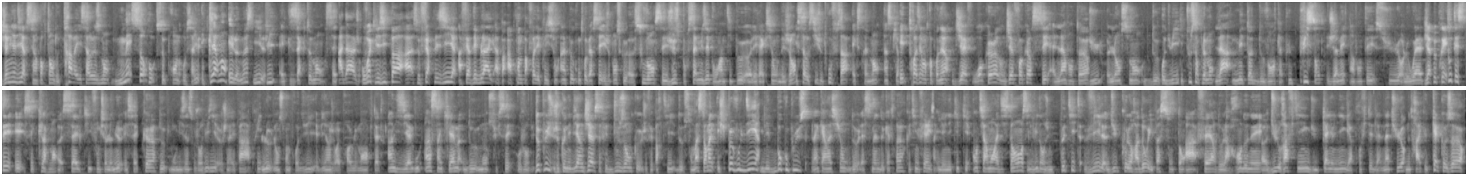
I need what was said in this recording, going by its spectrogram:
J'aime bien dire c'est important de travailler sérieusement, mais sans trop se prendre au sérieux. Et clairement, Elon Musk, il suit exactement cet adage. On voit qu'il n'hésite pas à se faire plaisir, à faire des blagues, à, prendre parfois des positions un peu controversées. Et je pense que euh, souvent, c'est juste pour s'amuser, pour voir un petit peu euh, les réactions des gens. Et ça aussi, je trouve ça extrêmement inspirant. Et troisième entrepreneur, Jeff Walker. Donc Jeff Walker, c'est l'inventeur du lancement de produits, qui est tout simplement la méthode de vente la plus puissante jamais inventée sur le web. J'ai à peu près tout testé et c'est clairement euh, celle qui fonctionne le mieux et c'est le cœur de mon business aujourd'hui. Si euh, je n'avais pas appris le lancement de produit, eh bien j'aurais probablement peut-être un dixième ou un cinquième de mon succès aujourd'hui. De plus, je connais bien Jeff, ça fait 12 ans que je fais partie de son mastermind et je peux vous le dire, il est beaucoup plus l'incarnation de la semaine de 4 heures que Tim Ferriss. Il a une équipe qui est entièrement à distance, il vit dans une petite ville du Colorado et il passe son temps à faire de la randonnée, euh, du rafting, du canyoning et à profiter de la nature. Il ne travaille que quelques heures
